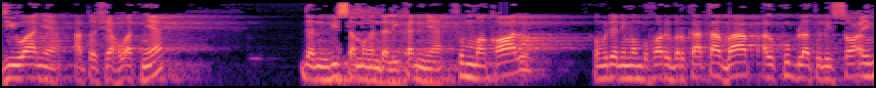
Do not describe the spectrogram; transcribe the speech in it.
jiwanya atau syahwatnya dan bisa mengendalikannya. Thumma qal kemudian Imam Bukhari berkata bab al-qiblatu lis-sha'im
